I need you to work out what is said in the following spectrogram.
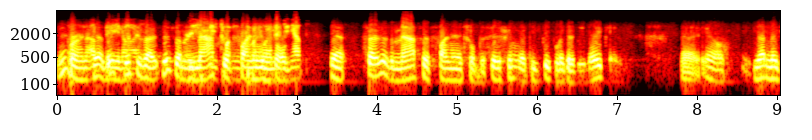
yeah. for an update yeah, this, this is a, this is a massive financial, yeah, so this is a massive financial decision that these people are going to be making. Uh, you know, you got to make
